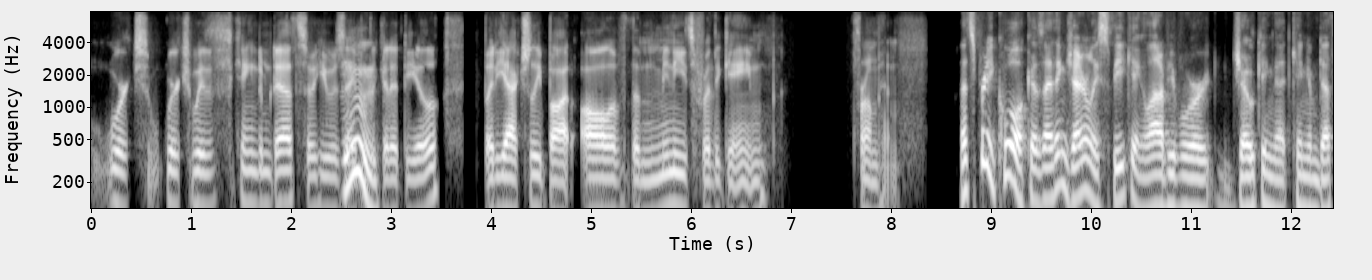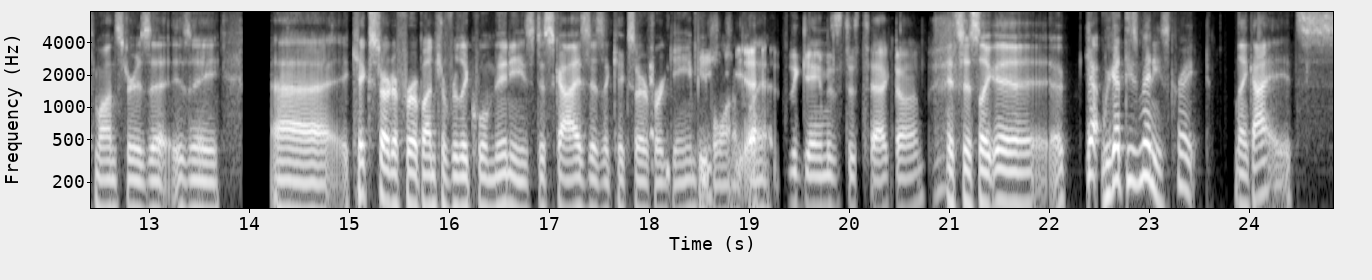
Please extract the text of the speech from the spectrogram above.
works works with Kingdom Death, so he was able to get a deal. But he actually bought all of the minis for the game from him. That's pretty cool because I think generally speaking, a lot of people were joking that Kingdom Death Monster is a is a uh, Kickstarter for a bunch of really cool minis disguised as a Kickstarter for a game people want to yeah, play. the game is just tacked on. It's just like, uh, yeah, we got these minis, great. Like I, it's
